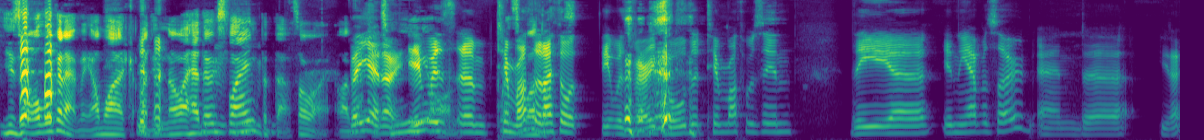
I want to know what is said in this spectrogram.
You're all looking at me. I'm like, I didn't know I had to explain, but that's all right. I but yeah, no, it was um, Tim Roth, and I thought it was very cool that Tim Roth was in the uh, in the episode, and uh, you know,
